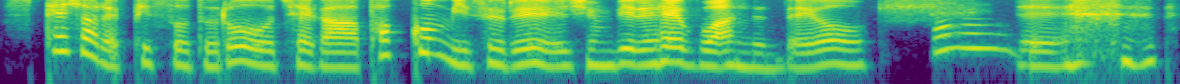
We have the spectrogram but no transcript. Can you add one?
special 에피소드로 제가 팝콘 미술을 준비를 해 보았는데요. 이제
